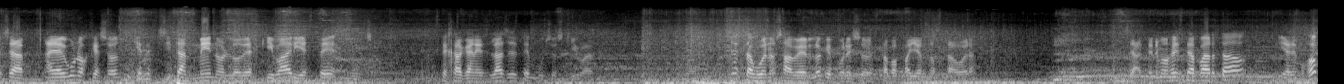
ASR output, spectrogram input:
O sea, hay algunos que son que necesitan menos lo de esquivar y este mucho. Este hack and slash es de mucho esquivar. Ya está bueno saberlo, que por eso estaba fallando hasta ahora. O sea, tenemos este apartado y hacemos.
